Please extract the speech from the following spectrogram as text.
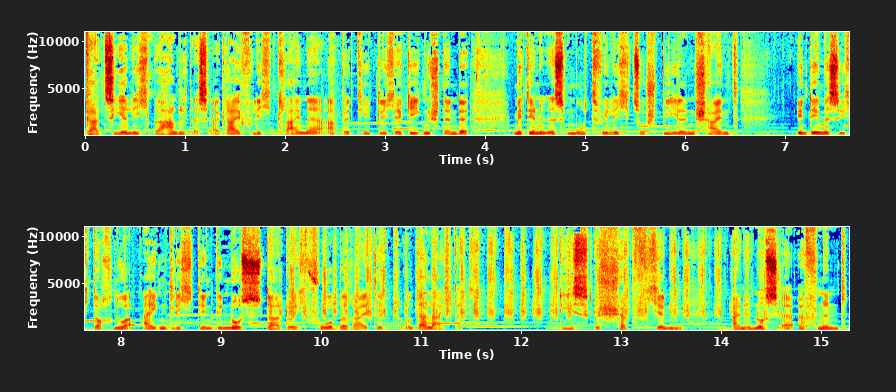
Gar zierlich behandelt es ergreiflich kleine, appetitliche Gegenstände, mit denen es mutwillig zu spielen scheint, indem es sich doch nur eigentlich den Genuss dadurch vorbereitet und erleichtert. Dies Geschöpfchen, eine Nuss eröffnend,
